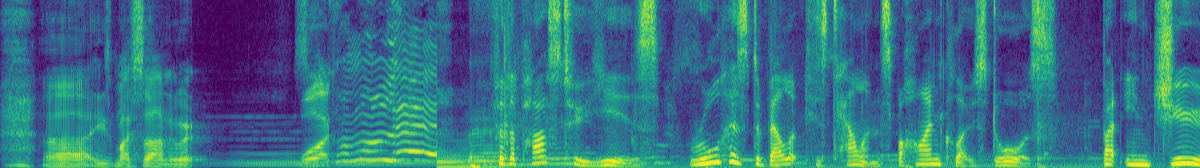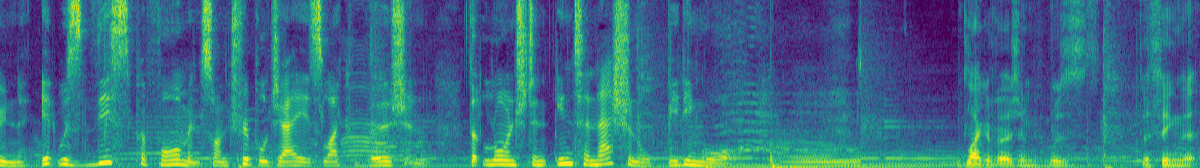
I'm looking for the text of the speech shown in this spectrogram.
uh, he's my son." He went, "What?" For the past two years, Ruel has developed his talents behind closed doors. But in June, it was this performance on Triple J's Like a Version that launched an international bidding war. like a version was the thing that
